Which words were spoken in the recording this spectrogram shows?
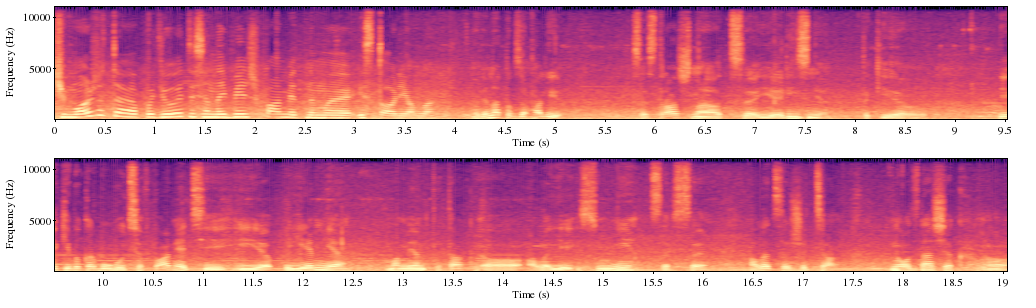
Чи можете поділитися найбільш пам'ятними історіями? Ну, Війна то взагалі це страшно, це є різні такі, які викарбовуються в пам'яті, і приємні моменти, так, е, але є і сумні, це все. Але це життя. Ну, от знаєш, як е,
